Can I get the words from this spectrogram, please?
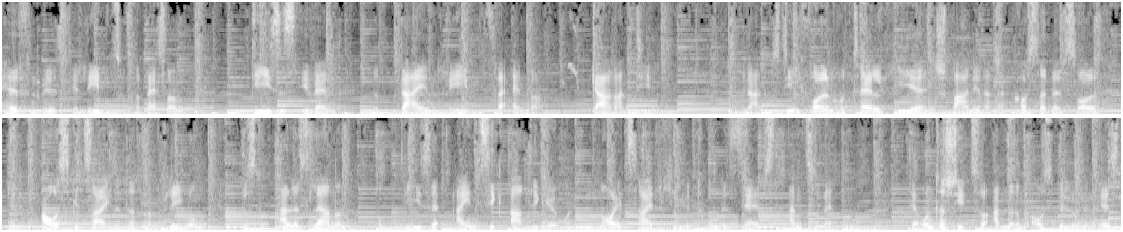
helfen willst, ihr Leben zu verbessern, dieses Event wird dein Leben verändern. Garantiert. In einem stilvollen Hotel hier in Spanien an der Costa del Sol mit ausgezeichneter Verpflegung wirst du alles lernen, um diese einzigartige und neuzeitliche Methode selbst anzuwenden. Der Unterschied zu anderen Ausbildungen ist,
